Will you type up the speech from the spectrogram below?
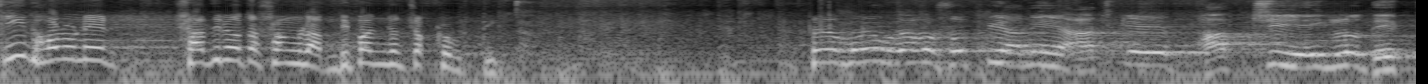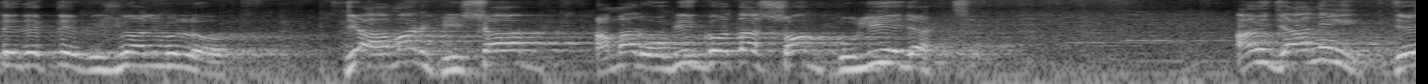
কি ধরনের স্বাধীনতা সংগ্রাম, দীপাঞ্জন চক্রবর্তী? ময়ূর দেখো, সত্যি আমি আজকে ভাবছি এইগুলো দেখতে দেখতে ভিজুয়ালগুলো যে আমার হিসাব, আমার অভিজ্ঞতা সব গুলিয়ে যাচ্ছে। আমি জানি যে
